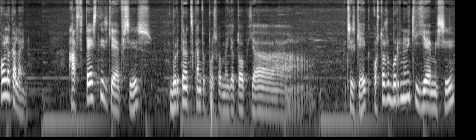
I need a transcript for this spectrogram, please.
Όλα καλά είναι. Αυτές τις γεύσεις μπορείτε να τις κάνετε όπως είπαμε για top, για cheesecake, ωστόσο μπορεί να είναι και γέμιση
